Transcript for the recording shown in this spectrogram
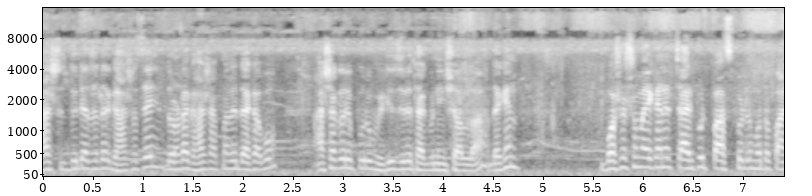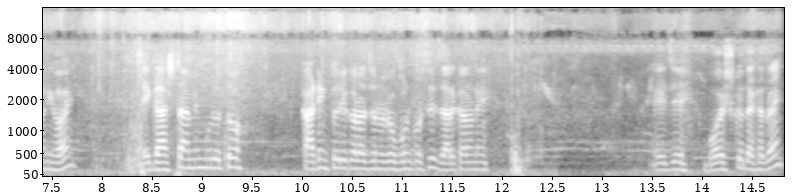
ঘাস, দুইটা জাতের ঘাস আছে। দুটোটা ঘাস আপনাদের দেখাবো। আশা করি পুরো ভিডিও জুড়ে থাকবেন ইনশাল্লাহ দেখেন বর্ষার সময় এখানে চার ফুট, পাঁচ ফুটের মতো পানি হয়। এই ঘাসটা আমি মূলত কাটিং তৈরি করার জন্য রোপণ করছি, যার কারণে এই যে বয়স্ক দেখা যায়,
